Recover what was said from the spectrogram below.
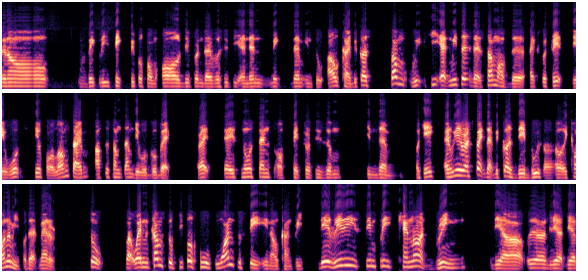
you know vaguely take people from all different diversity and then make them into our kind. Because some we, he admitted that some of the expatriates they work here for a long time. After some time they will go back. Right? There is no sense of patriotism in them. Okay, and we respect that because they boost our economy for that matter. So but when it comes to people who want to stay in our country, they really simply cannot bring their uh, their their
